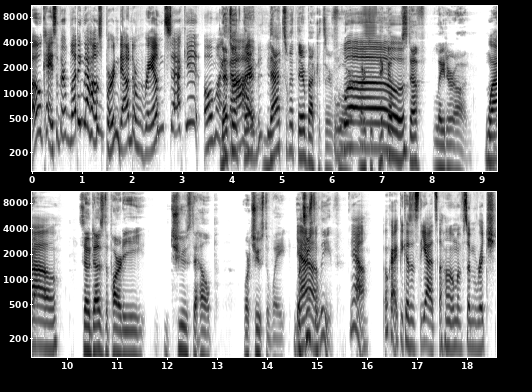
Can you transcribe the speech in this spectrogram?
Okay, so they're letting the house burn down to ransack it. Oh my that's god! their that's what their buckets are for. Are to pick up stuff later on. wow. So does the party choose to help or choose to wait or choose to leave? Yeah. Okay, because it's the yeah, it's the home of some rich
